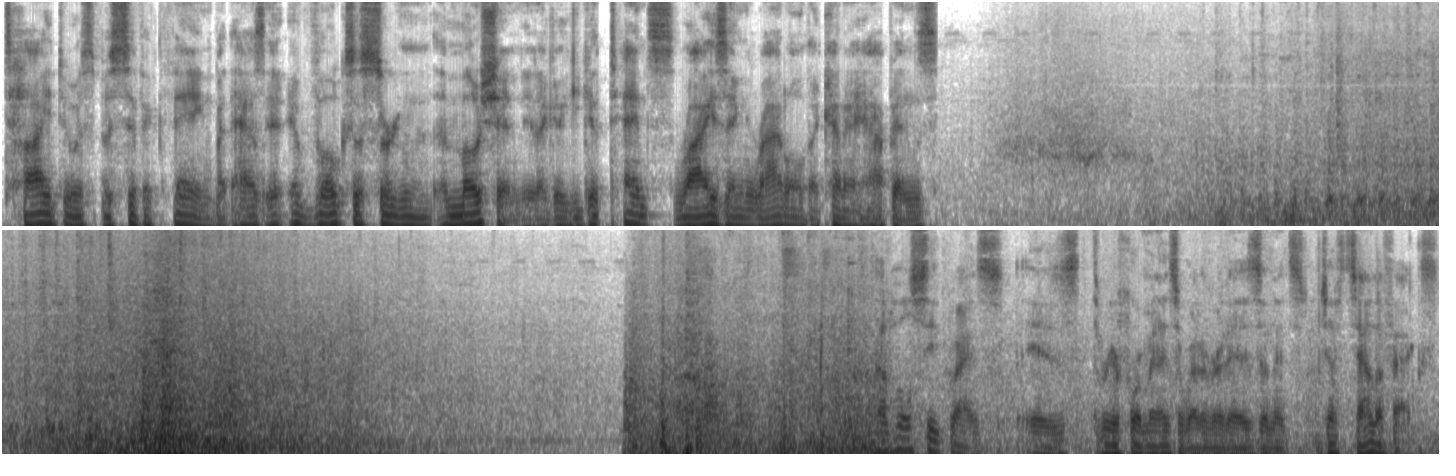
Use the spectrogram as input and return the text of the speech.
tied to a specific thing, but has it evokes a certain emotion. Like you get tense, rising rattle that kind of happens. Whole sequence is three or four minutes or whatever it is, and it's just sound effects.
